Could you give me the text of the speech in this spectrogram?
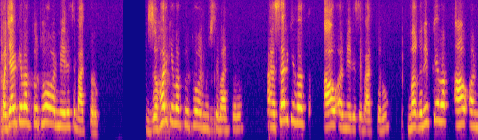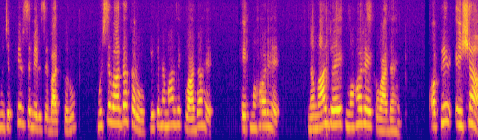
فجر کے وقت اٹھو اور میرے سے بات کرو۔ ظہر کے وقت اٹھو اور مجھ سے بات کرو۔ اثر کے وقت آؤ اور میرے سے بات کرو۔ مغرب کے وقت آؤ اور مجھے پھر سے میرے سے بات کرو۔ مجھ سے وعدہ کرو، کیونکہ نماز ایک وعدہ ہے، ایک مہر ہے۔ نماز جو ہے، ایک مہر ہے، ایک وعدہ ہے۔ اور پھر عشاء،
